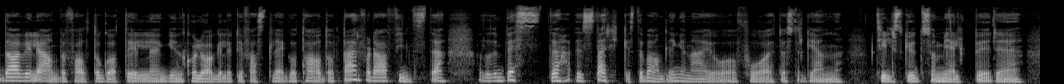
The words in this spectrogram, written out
da vil jeg anbefalt å gå til gynekolog eller til fastlege og ta det opp der, for da fins det Altså den beste, sterkeste behandlingen er jo å få et østrogentilskudd som hjelper eh,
